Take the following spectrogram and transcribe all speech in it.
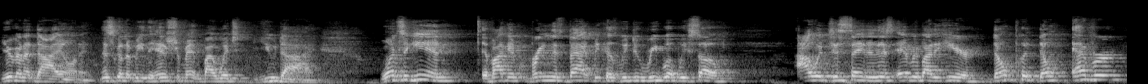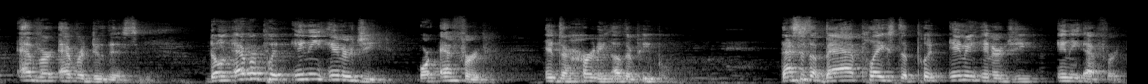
You're going to die on it. This is going to be the instrument by which you die. Once again, if I can bring this back because we do reap what we sow, I would just say to this everybody here, don't put don't ever ever ever do this. Don't ever put any energy or effort into hurting other people. That's just a bad place to put any energy, any effort,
